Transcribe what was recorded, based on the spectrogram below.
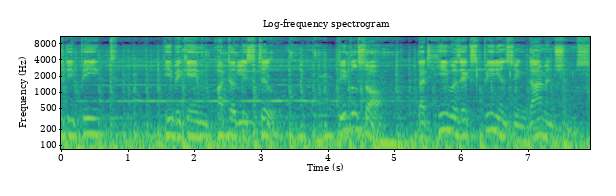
Intensity peaked, he became utterly still. People saw that he was experiencing dimensions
